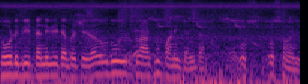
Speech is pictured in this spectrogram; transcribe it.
2 ਡਿਗਰੀ 3 ਡਿਗਰੀ ਟੈਂਪਰੇਚਰ ਦਾ ਉਦੋਂ ਪਲਾਂਟ ਨੂੰ ਪਾਣੀ ਚਾਹੀਦਾ। ਉਸ ਸਮੇਂ ਵੀ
